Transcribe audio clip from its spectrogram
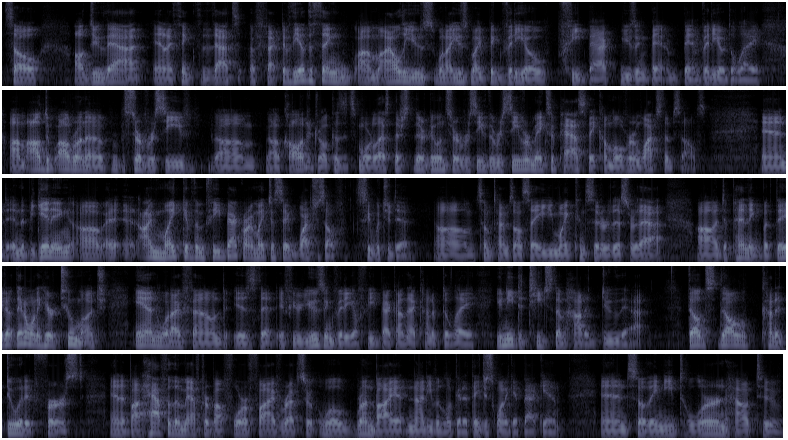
So I'll do that, and I think that's effective. The other thing um, I'll use when I use my big video feedback using BAM, BAM video delay, um, I'll do I'll run a serve receive. Um, I'll call it a drill because it's more or less they're they're doing serve receive. The receiver makes a pass, they come over and watch themselves. And in the beginning, uh, I might give them feedback, or I might just say, "Watch yourself, see what you did." Um, sometimes I'll say, "You might consider this or that." Uh, depending. But they don't they don't want to hear too much. And what I've found is that if you're using video feedback on that kind of delay, you need to teach them how to do that. They'll they'll kind of do it at first, and about half of them, after about four or five reps, will run by it and not even look at it. They just want to get back in, and so they need to learn how to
